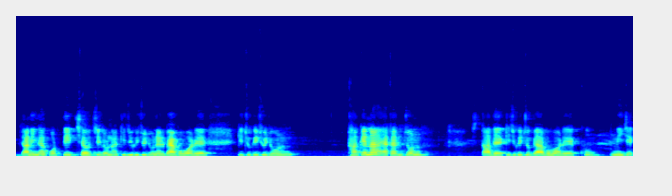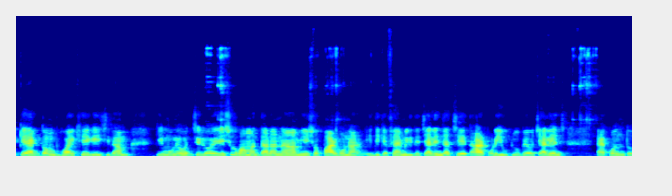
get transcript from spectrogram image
জানি না, করতে ইচ্ছে হচ্ছিল না। কিছু কিছু জনের ব্যবহারে কিছু কিছু জন থাকে না, এক একজন তাদের কিছু কিছু ব্যবহারে খুব নিজেকে একদম ভয় খেয়ে গিয়েছিলাম, কি মনে হচ্ছিল এসব আমার দ্বারা না আমি এসব পারব না। এদিকে ফ্যামিলিতে চ্যালেঞ্জ আছে, তারপরে ইউটিউবেও চ্যালেঞ্জ এখন তো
